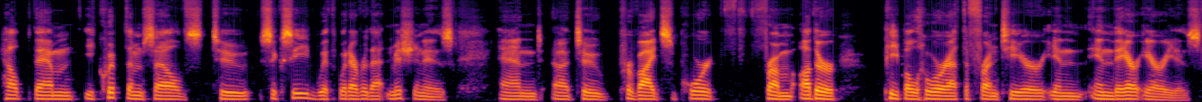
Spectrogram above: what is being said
help them equip themselves to succeed with whatever that mission is and uh, to provide support from other people who are at the frontier in in their areas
